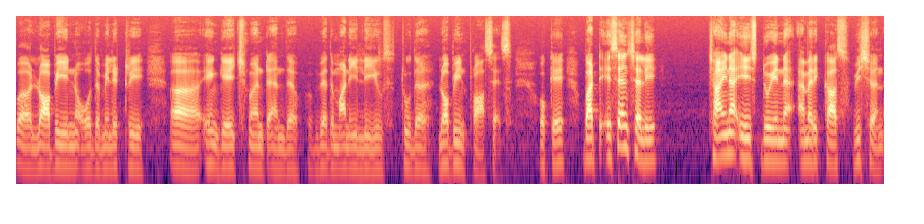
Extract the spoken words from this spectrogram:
lobbying or the military uh, engagement and the, where the money leaves to the lobbying process. Okay? But essentially, China is doing America's vision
